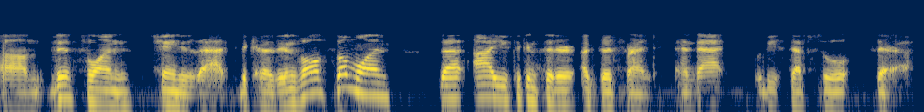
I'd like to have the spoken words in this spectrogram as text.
um, this one changes that because it involves someone that I used to consider a good friend, and that would be Stepstool Sarah.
